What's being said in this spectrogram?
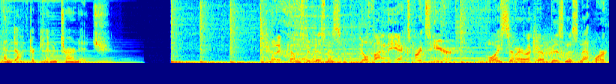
and Dr. Kim Turnage. When it comes to business, you'll find the experts here. Voice America Business Network.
